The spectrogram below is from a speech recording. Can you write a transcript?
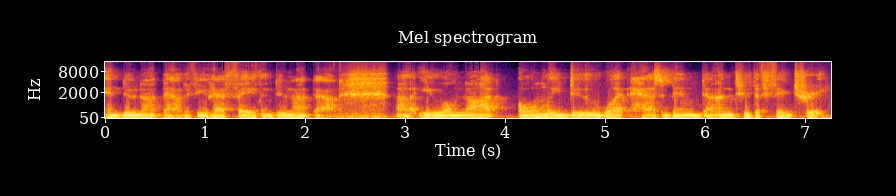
and do not doubt, if you have faith and do not doubt, uh, you will not only do what has been done to the fig tree,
